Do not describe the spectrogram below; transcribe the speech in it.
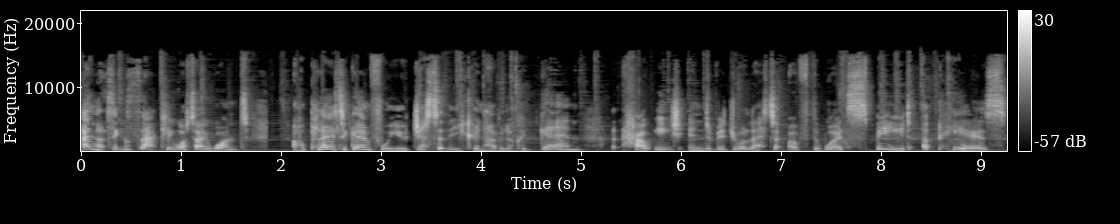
and that's exactly what I want. I'll play it again for you just so that you can have a look again at how each individual letter of the word speed appears.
